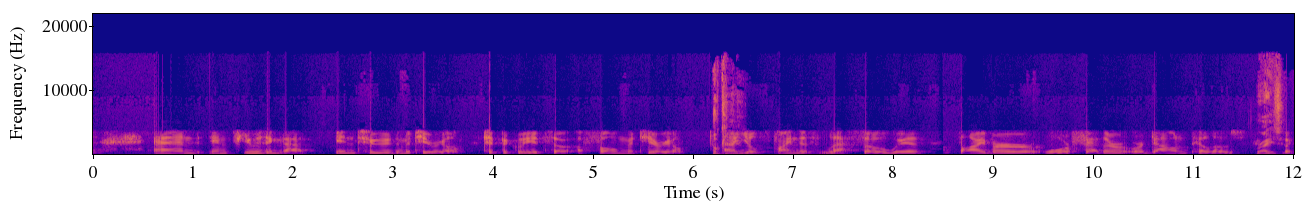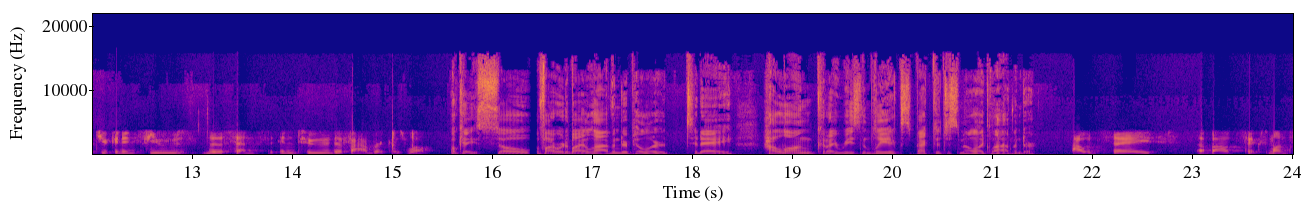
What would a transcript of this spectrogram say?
and infusing that into the material. Typically, it's a, a foam material. Okay. Uh, you'll find this less so with fiber or feather or down pillows. Right. But you can infuse the scents into the fabric as well. Okay, so if I were to buy a lavender pillow today, how long could I reasonably expect it to smell like lavender? I would say about six months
